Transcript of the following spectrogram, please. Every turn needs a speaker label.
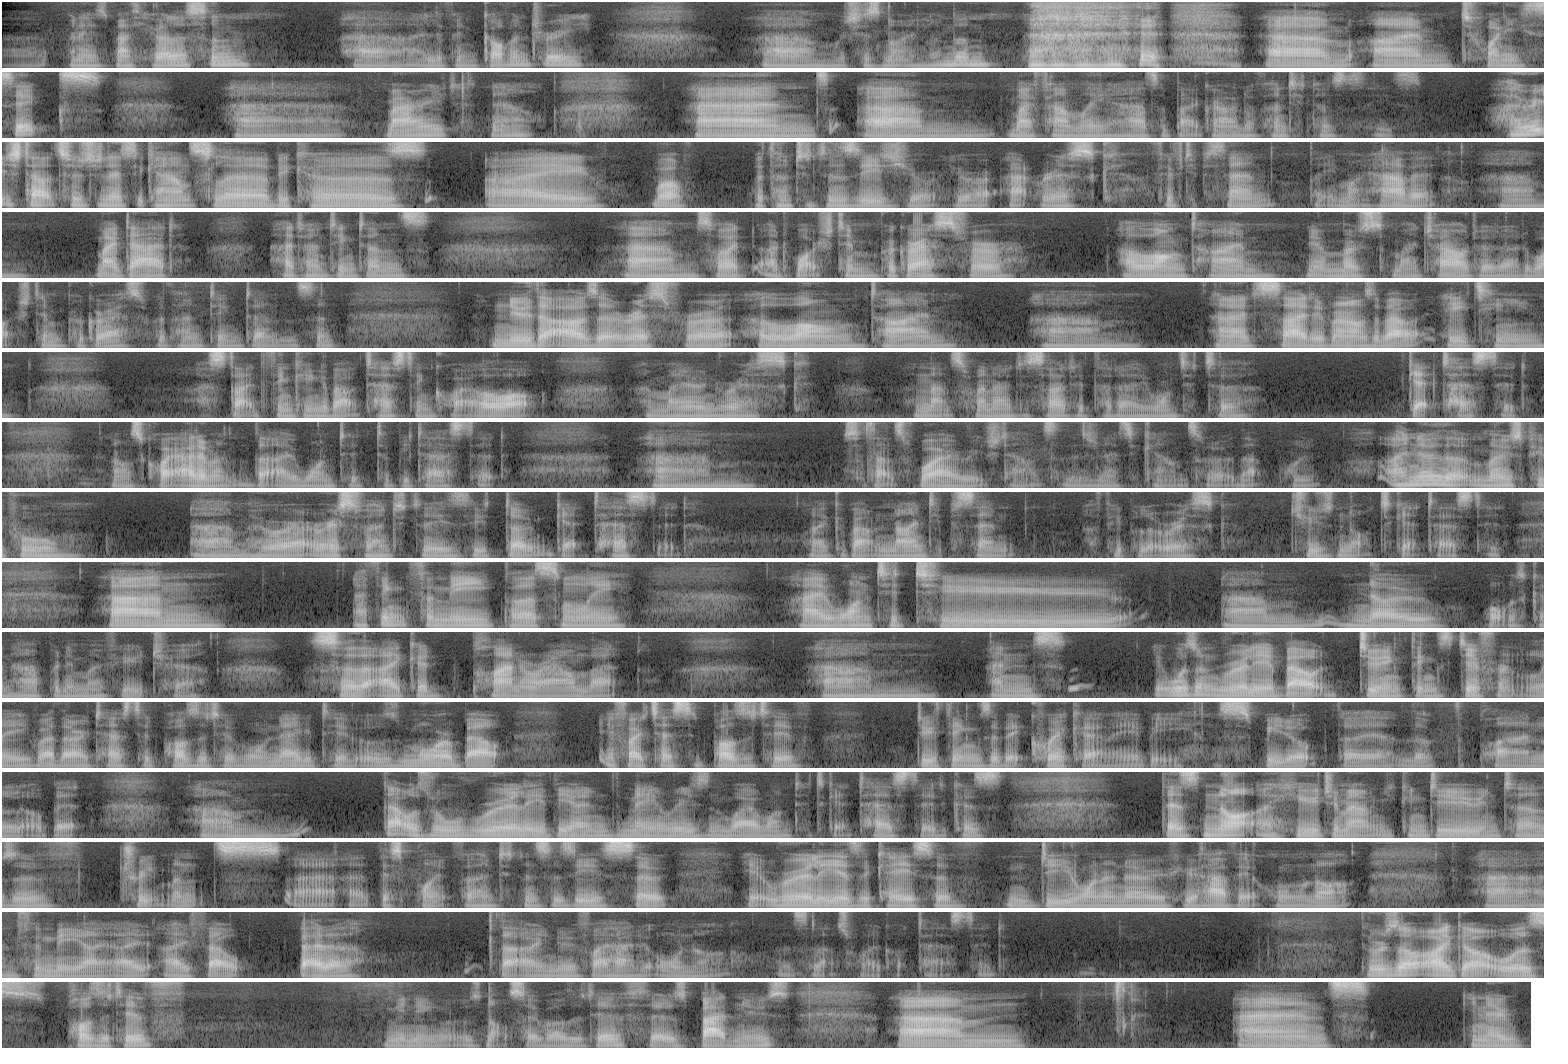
Speaker 1: Uh, my name is Matthew Ellison. Uh, I live in Coventry, um, which is not in London. um, I'm 26, uh, married now, and um, my family has a background of Huntington's disease. I reached out to a genetic counsellor because I, well, with Huntington's disease, you're, you're at risk 50% that you might have it. Um, my dad had Huntington's, um, so I'd, I'd watched him progress for a long time, you know, most of my childhood I'd watched him progress with Huntington's and knew that I was at risk for a, a long time. Um, and I decided when I was about 18, I started thinking about testing quite a lot and my own risk. And that's when I decided that I wanted to get tested. And I was quite adamant that I wanted to be tested. Um, so that's why I reached out to the genetic counsellor at that point. I know that most people um, who are at risk for Huntington's disease don't get tested like about 90% of people at risk choose not to get tested. Um, I think for me personally, I wanted to um, know what was going to happen in my future so that I could plan around that. Um, and it wasn't really about doing things differently, whether I tested positive or negative. It was more about if I tested positive, do things a bit quicker maybe, speed up the, the, the plan a little bit. Um, that was really the, only, the main reason why I wanted to get tested because there's not a huge amount you can do in terms of treatments uh, at this point for Huntington's disease. So it really is a case of do you want to know if you have it or not? Uh, and for me, I, I, I, felt better that I knew if I had it or not. So that's why I got tested. The result I got was positive, meaning it was not so positive, so it was bad news. Um, and, you know,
